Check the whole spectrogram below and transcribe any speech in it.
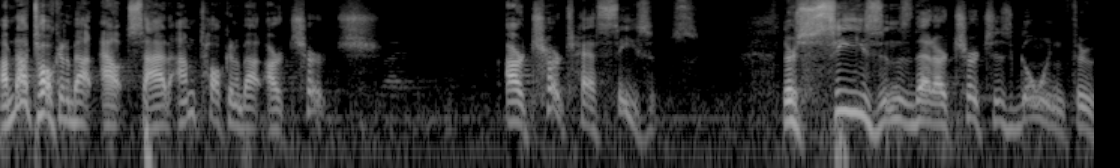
I'm not talking about outside, I'm talking about our church. Our church has seasons. There's seasons that our church is going through.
